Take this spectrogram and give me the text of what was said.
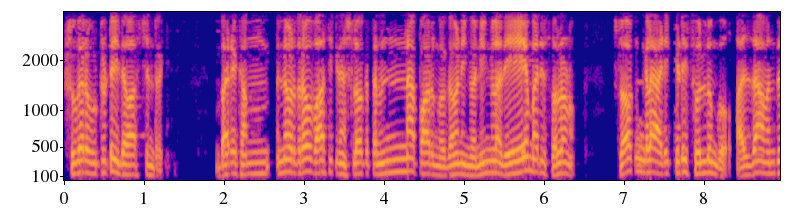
சுகரை விட்டுட்டு இதை வாசிச்சுட்டு இருக்கேன். பரிகம் இன்னொரு தடவை வாசிக்கிறேன் ஸ்லோகத்தை நல்லா பாருங்க கவனிங்க. நீங்களும் அதே மாதிரி சொல்லணும். ஸ்லோகங்களை அடிக்கடி சொல்லுங்க. அதுதான் வந்து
